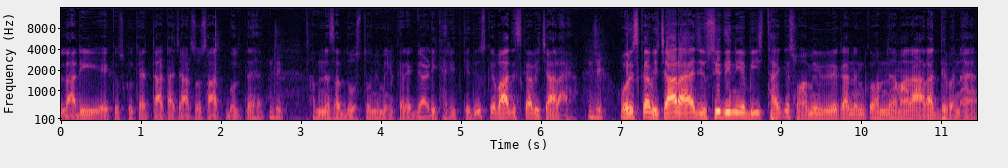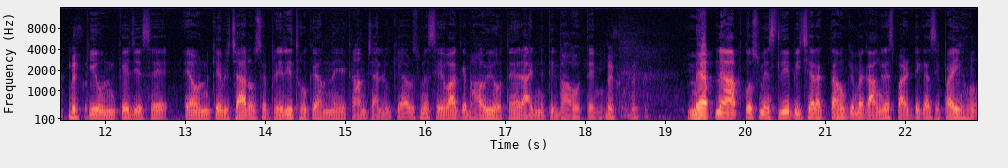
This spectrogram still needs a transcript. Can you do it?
लारी एक उसको क्या टाटा 407 बोलते हैं। जी। हमने सब दोस्तों ने मिलकर एक गाड़ी खरीद के दी। उसके बाद इसका विचार आया। जी। और इसका विचार आया जी उसी दिन ये बीच था कि स्वामी विवेकानंद को हमने हमारा आराध्य बनाया। कि उनके जैसे या उनके विचारों से प्रेरित होकर हमने ये काम चालू किया और उसमें सेवा के भाव ही होते हैं राजनीतिक भाव होते नहीं। बिल्कुल बिल्कुल। मैं अपने आप को उसमें इसलिए पीछे रखता हूँ कि मैं कांग्रेस पार्टी का सिपाही हूँ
